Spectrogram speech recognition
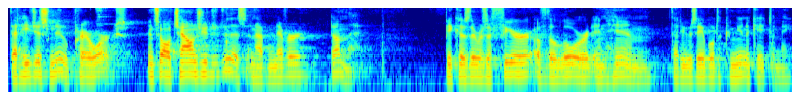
that he just knew prayer works. And so I'll challenge you to do this. And I've never done that because there was a fear of the Lord in him that he was able to communicate to me.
